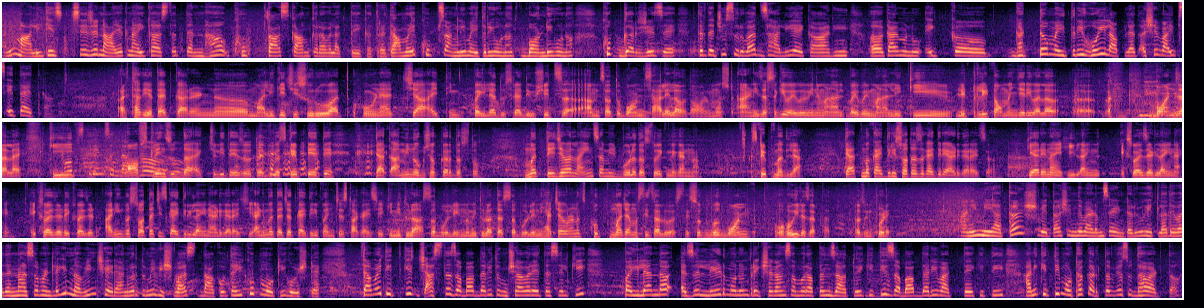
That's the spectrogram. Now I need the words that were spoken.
आणि मालिकेचे जे नायक नायिका असतात त्यांना खूप तास काम करावं लागतं एकत्र. त्यामुळे खूप चांगली मैत्री होणं बॉन्डिंग होणं खूप गरजेचं आहे. तर त्याची सुरुवात झाली आहे का? आणि काय म्हणू एक घट्ट मैत्री होईल आपल्यात असे वाईब्स येत आहेत का? अर्थात येत आहेत कारण मालिकेची सुरुवात होण्याच्या आय थिंक पहिल्या दुसऱ्या दिवशीच आमचा तो बॉन्ड झालेला होता ऑलमोस्ट आणि जसं की वैभवीने म्हणाल वैभवी म्हणाली की लिटरली टॉम अँड जेरीवाला बॉन्ड झाला आहे की. ऑफ स्क्रीन सुद्धा. ॲक्च्युली तेच होतं आहे बिकॉज स्क्रिप्ट येते त्यात आम्ही नोकझोक करत असतो. मग ते जेव्हा लाईन्स आम्ही बोलत असतो एकमेकांना स्क्रिप्टमधल्या त्यात मग काहीतरी स्वतःचं काहीतरी ॲड करायचं. की अरे नाही ही line X Y Z line आहे. X Y Z X Y Z आणि बस स्वतःचीच काहीतरी लाईन ॲड करायची. आणि मग त्याच्यात काहीतरी पंचेस टाकायचे की मी तुला असं बोलेन मग मी तुला तसं बोलेन. ह्याच्यावरूनच खूप मजा मस्ती चालू असते. सो बॉन्ड होईलच अर्थात अजून पुढे. आणि मी आता श्वेता शिंदे मॅडमचा इंटरव्ह्यू घेतला. तेव्हा त्यांना असं म्हटलं की नवीन चेहऱ्यांवर तुम्ही विश्वास दाखवता ही खूप मोठी गोष्ट आहे. त्यामुळे तितकीच जास्त जबाबदारी तुमच्यावर येत असेल की पहिल्यांदा ॲज अ लीड म्हणून प्रेक्षकांसमोर आपण जातोय किती जबाबदारी वाटते किती आणि किती मोठं कर्तव्यसुद्धा वाटतं?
